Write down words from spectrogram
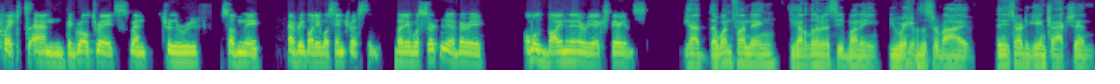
clicked and the growth rates went through the roof. Suddenly everybody was interested, but it was certainly a very almost binary experience. You had the one funding, you got a little bit of seed money, you were able to survive. Then you started to gain traction.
